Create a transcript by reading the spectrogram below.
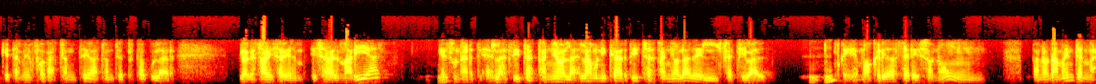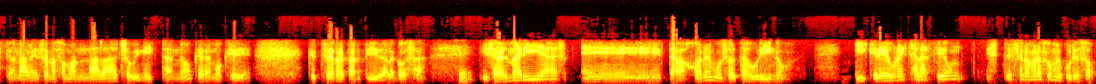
que también fue bastante, bastante espectacular. Luego estaba Isabel, Isabel Marías, que es, una, es la artista española, es la única artista española del festival. Porque hemos querido hacer eso, ¿no? Un panorama internacional. Eso no somos nada chauvinistas, ¿no? Queremos que, que esté repartida la cosa. Isabel Marías eh, trabajó en el Museo Taurino y creó una instalación. Este fenómeno fue muy curioso.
